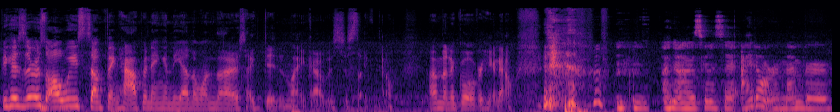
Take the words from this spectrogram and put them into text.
because there was always something happening in the other one that i just like didn't like i was just like no I'm gonna go over here now. mm-hmm. I know. I was gonna say I don't remember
